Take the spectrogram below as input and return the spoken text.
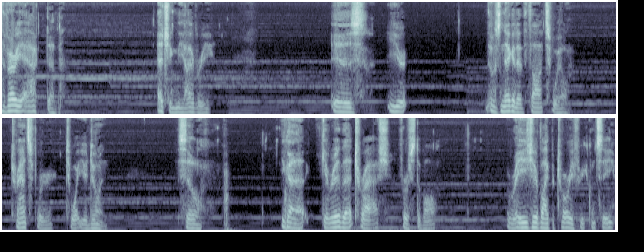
the very act of etching the ivory is your those negative thoughts will transfer to what you're doing. So you got to get rid of that trash, first of all. Raise your vibratory frequency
